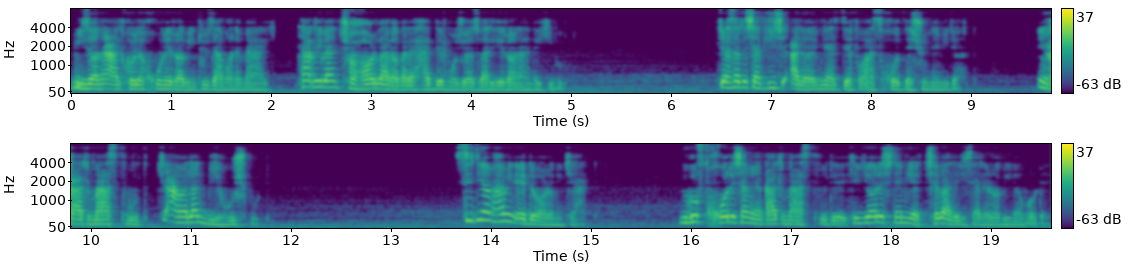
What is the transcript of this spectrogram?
میزان الکل خون رابین تو زمان مرگ تقریبا چهار برابر حد مجاز برای رانندگی بود. جسدش هم هیچ علائمی از دفاع از خود نشون نمی‌داد. اینقدر مست بود که عملا بیهوش بود. سیدی هم همین ادعا رو می‌کرد. می‌گفت خودش هم اینقدر مست بوده که یارش نمیاد چه بلایی سر رابین آورده.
